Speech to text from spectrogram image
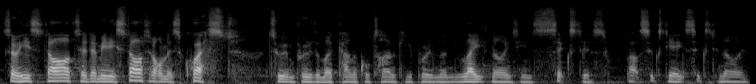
So he started, I mean, he started on his quest to improve the mechanical timekeeper in the late 1960s, about 68, 69.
